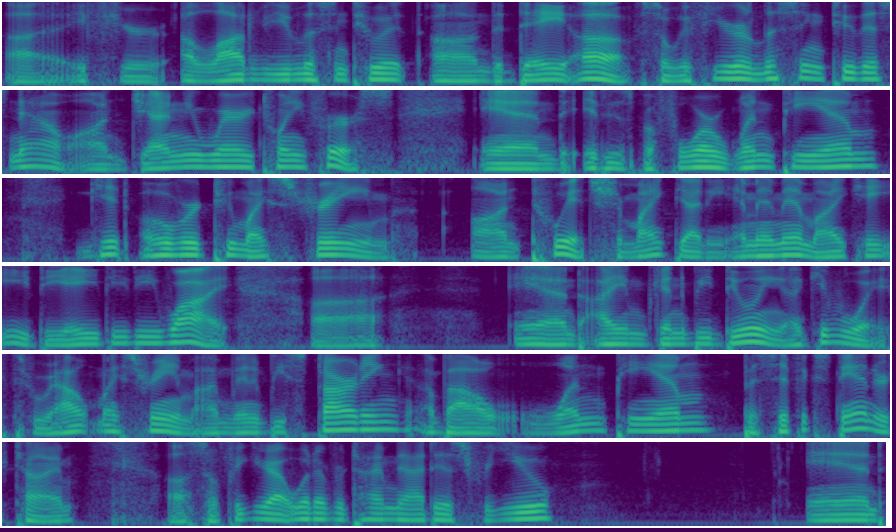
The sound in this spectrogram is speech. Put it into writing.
uh, if you're a lot of you listen to it on the day of, so if you're listening to this now on January 21st and it is before 1 p.m., get over to my stream on Twitch, Mike Daddy, M M M I K E D A D D Y. Uh, and I am going to be doing a giveaway throughout my stream. I'm going to be starting about 1 p.m. Pacific Standard Time, uh, so figure out whatever time that is for you. And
